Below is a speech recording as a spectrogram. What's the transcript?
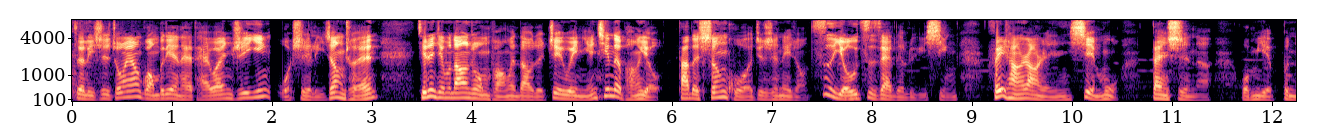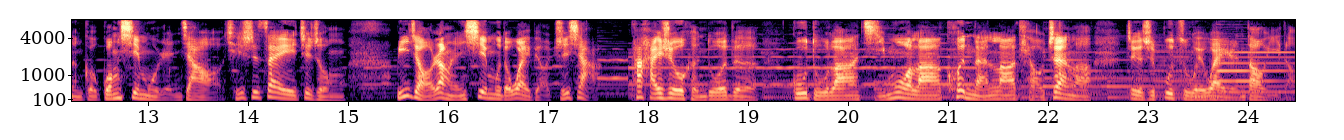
这里是中央广播电台台湾之音，我是李正淳。今天节目当中，我们访问到的这位年轻的朋友，他的生活就是那种自由自在的旅行，非常让人羡慕。但是呢，我们也不能够光羡慕人家哦。其实，在这种比较让人羡慕的外表之下，他还是有很多的孤独啦、寂寞啦、困难啦、挑战啦，这个是不足为外人道矣的。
